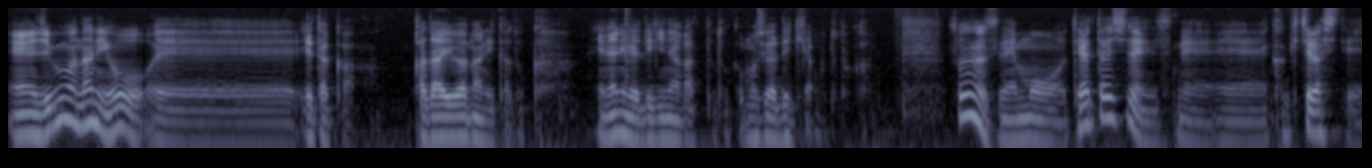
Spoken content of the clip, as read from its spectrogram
えー自分は何を、えー得たか課題は何かとかえ何ができなかったとかもしくはできたこととかそういうのですねもう手当たり次第にですね、えー書き散らして、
